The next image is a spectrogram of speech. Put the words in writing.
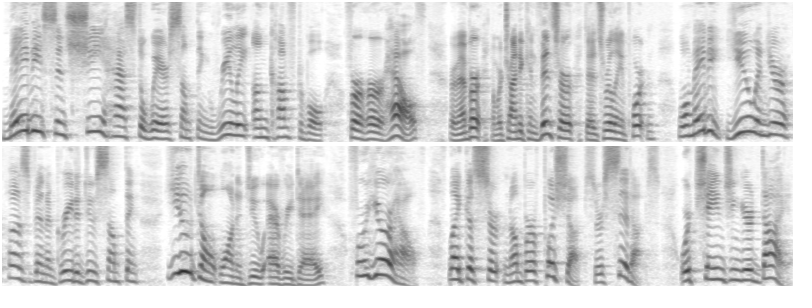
Maybe since she has to wear something really uncomfortable for her health, remember, and we're trying to convince her that it's really important, well, maybe you and your husband agree to do something you don't want to do every day for your health, like a certain number of push ups or sit ups or changing your diet.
